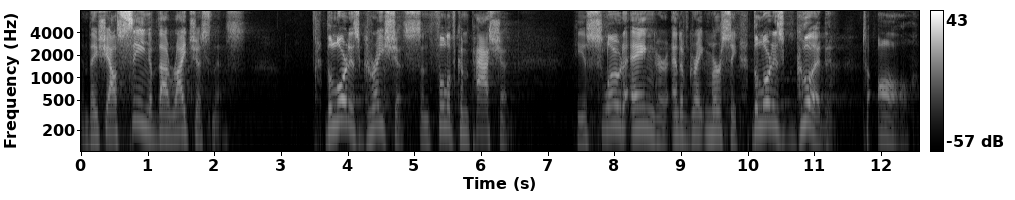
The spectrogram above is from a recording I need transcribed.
and they shall sing of thy righteousness. The Lord is gracious and full of compassion. He is slow to anger and of great mercy. The Lord is good to all,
